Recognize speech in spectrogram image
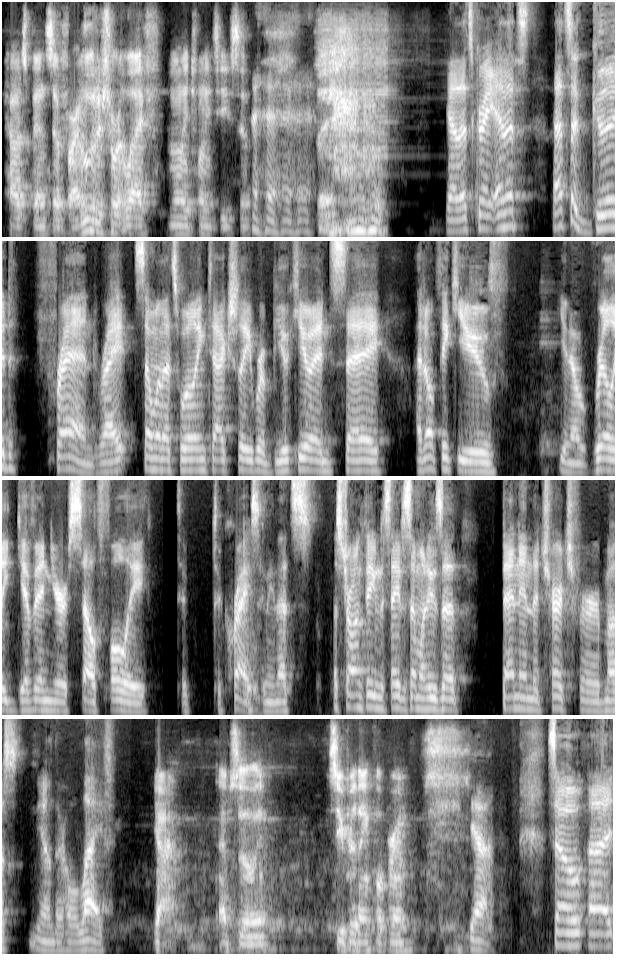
how it's been so far. I've lived a short life. I'm only 22, so. yeah, that's great, and that's that's a good friend, right? Someone that's willing to actually rebuke you and say, "I don't think you've, you know, really given yourself fully to to Christ." I mean, that's a strong thing to say to someone who's a been in the church for most, you know, their whole life. Yeah, absolutely. Super thankful for him. Yeah. So, uh,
